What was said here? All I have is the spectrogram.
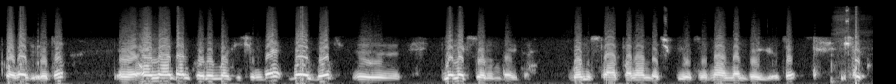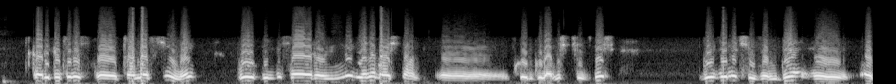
kovalıyordu. E, onlardan korunmak için de bol bol e, yemek zorundaydı. Bonuslar falan da çıkıyordu. Normal de yiyordu. İşte karikatürist e, Tomasini bu bilgisayar oyununu yeni baştan e, kurgulamış, çizmiş. Bu yeni çizimde e, o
